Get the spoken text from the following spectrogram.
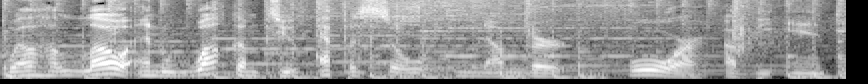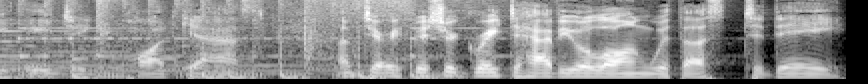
Well, hello, and welcome to episode number four of the Anti Aging Podcast. I'm Terry Fisher. Great to have you along with us today.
